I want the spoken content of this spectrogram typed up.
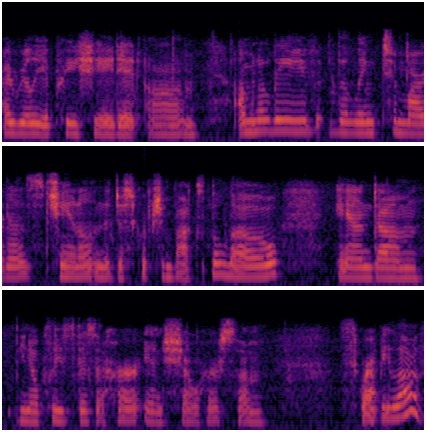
I really appreciate it. Um, I'm going to leave the link to Marta's channel in the description box below. And, um, you know, please visit her and show her some scrappy love.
